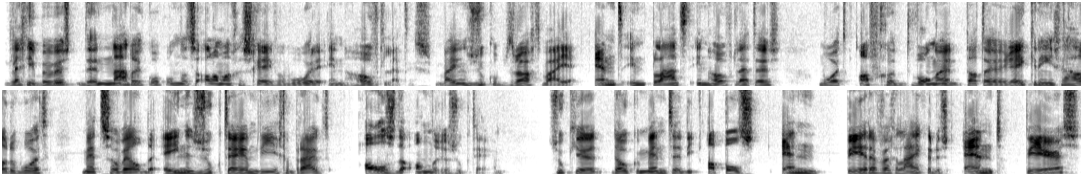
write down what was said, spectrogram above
Ik leg hier bewust de nadruk op omdat ze allemaal geschreven worden in hoofdletters. Bij een zoekopdracht waar je and in plaatst in hoofdletters, wordt afgedwongen dat er rekening gehouden wordt met zowel de ene zoekterm die je gebruikt als de andere zoekterm. Zoek je documenten die appels en peren vergelijken, dus and pears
